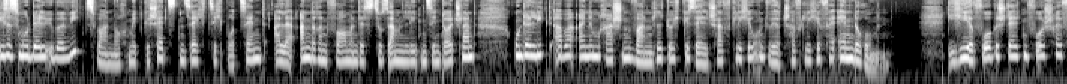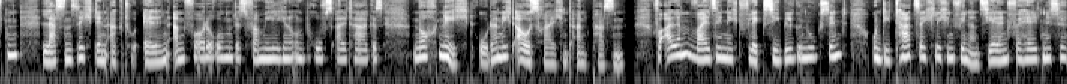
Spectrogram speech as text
Dieses Modell überwiegt zwar noch mit geschätzten 60 Prozent alle anderen Formen des Zusammenlebens in Deutschland, unterliegt aber einem raschen Wandel durch gesellschaftliche und wirtschaftliche Veränderungen. Die hier vorgestellten Vorschriften lassen sich den aktuellen Anforderungen des Familien- und Berufsalltages noch nicht oder nicht ausreichend anpassen, vor allem weil sie nicht flexibel genug sind und die tatsächlichen finanziellen Verhältnisse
